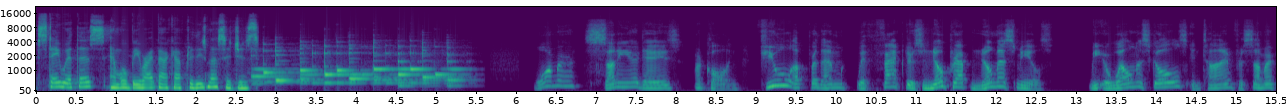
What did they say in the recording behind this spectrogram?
stay with us, and we'll be right back after these messages. Warmer, sunnier days are calling. Fuel up for them with Factor's no prep, no mess meals. Meet your wellness goals in time for summer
